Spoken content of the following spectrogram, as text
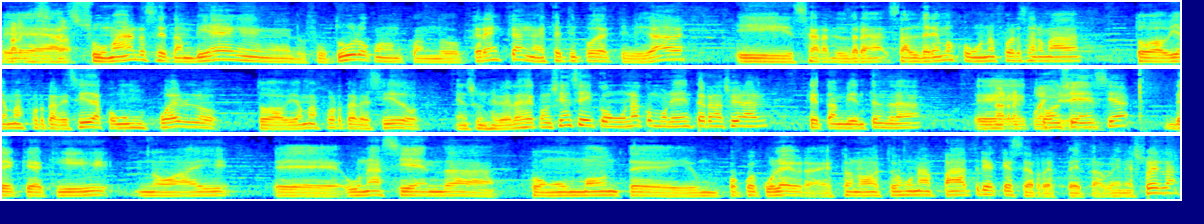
eh, sumarse también en el futuro cuando crezcan a este tipo de actividades y saldremos con una Fuerza Armada todavía más fortalecida, con un pueblo todavía más fortalecido en sus niveles de conciencia y con una comunidad internacional que también tendrá eh, conciencia de que aquí no hay eh, una hacienda con un monte y un poco de culebra. Esto no, esto es una patria que se respeta. Venezuela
